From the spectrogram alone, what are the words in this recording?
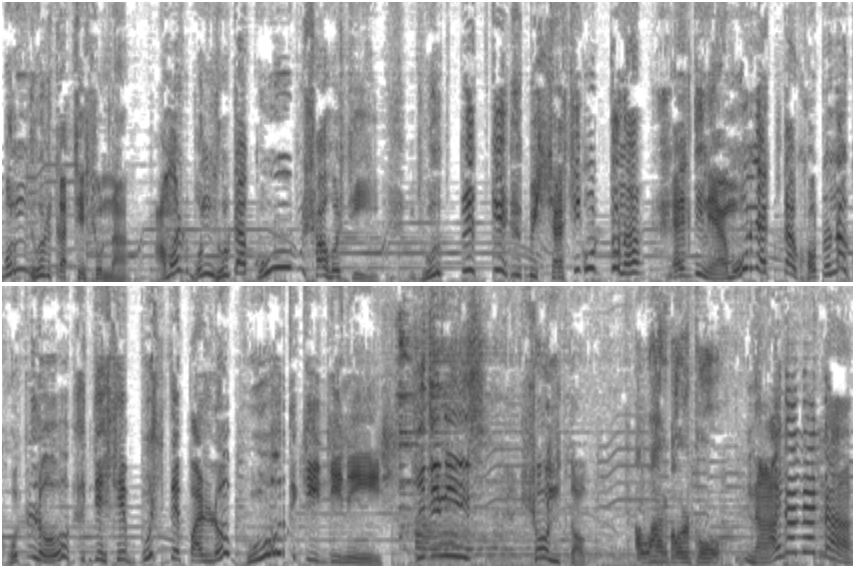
বন্ধুর কাছে শোনা। আমার বন্ধুটা খুব সাহসী। ভূত প্রেতকে বিশ্বাসই করতো না। একদিন এমন একটা ঘটনা ঘটলো যে সে বুঝতে পারল ভূত কি জিনিস। কি জিনিস? শোন তবে। আবার গল্প। না না না না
